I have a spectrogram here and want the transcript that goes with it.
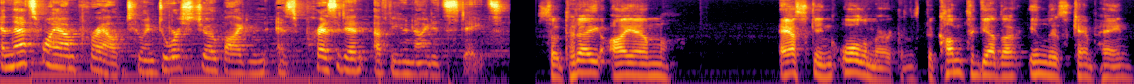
And that's why I'm proud to endorse Joe Biden as President of the United States. So today I am asking all Americans to come together in this campaign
